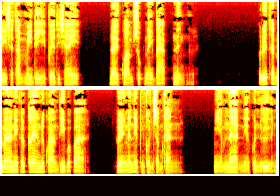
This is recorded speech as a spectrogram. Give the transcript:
ที่จะทำไม่ดีเพื่อที่จะให้ได้ความสุขในแบบหนึ่ง หรือถัดมาเนี่ยก็แกล้งด้วยความที่บอกว่า ตัวเองนั้นเนี่ยเป็นคนสำคัญ มีอำนาจเหนือคนอื่น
